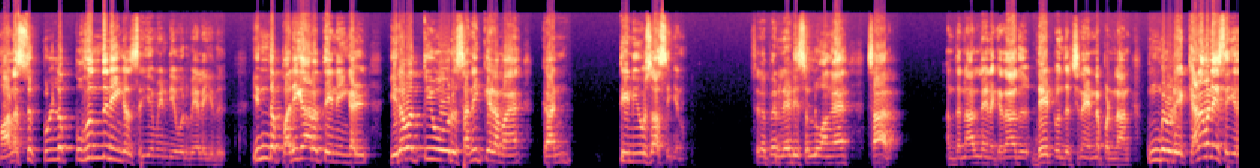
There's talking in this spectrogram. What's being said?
மனசுக்குள்ள புகுந்து நீங்கள் செய்ய வேண்டிய ஒரு வேலை இது. இந்த பரிகாரத்தை நீங்கள் இருபத்தி ஒரு சனிக்கிழமை கண்டினியூஸாக செய்யணும் சில பேர் லேடிஸ் சொல்லுவாங்க சார் அந்த நாளில் எனக்கு ஏதாவது டேட் வந்துருச்சுன்னா என்ன பண்ணலாம் உங்களுடைய கணவனை செய்ய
